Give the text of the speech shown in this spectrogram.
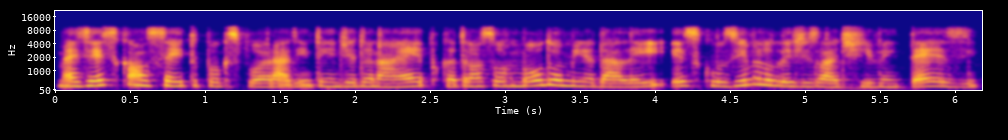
Mas esse conceito pouco explorado e entendido na época transformou o domínio da lei exclusiva do legislativo em tese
